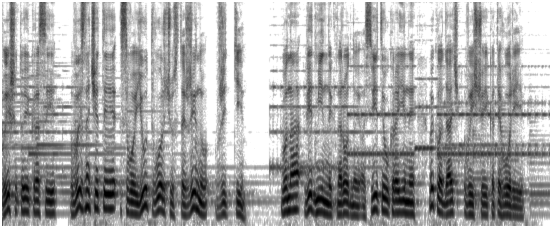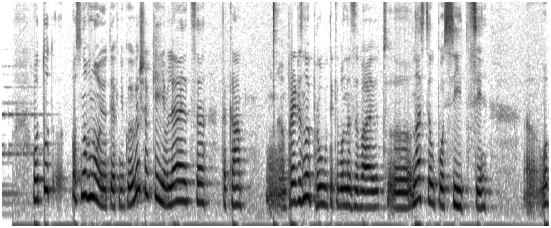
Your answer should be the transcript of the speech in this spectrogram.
вишитої краси, визначити свою творчу стежину в житті. Вона відмінник народної освіти України, викладач вищої категорії. От тут основною технікою вишивки є така м, прорізний прутик, його називають, е, настіл по сітці. Е, От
